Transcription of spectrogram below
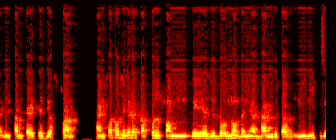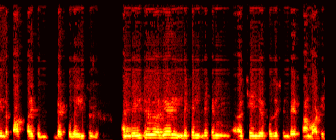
in some territories you're strong. And suppose you get a couple from areas you don't know, then you're done because you need to be in the top five to get to the interview. And in the interview again, they can they can uh, change your position based on what you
